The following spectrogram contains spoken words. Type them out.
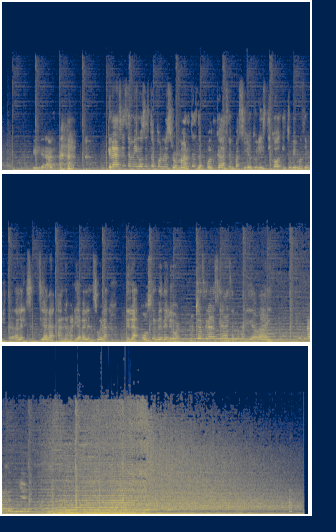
literal. Gracias amigos, este fue nuestro martes de podcast en Pasillo Turístico y tuvimos invitada a la licenciada Ana María Valenzuela de la OCB de León. Muchas gracias Ana María, bye. Gracias.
